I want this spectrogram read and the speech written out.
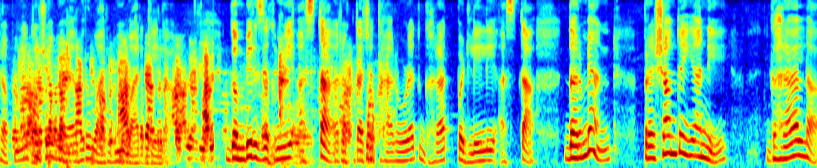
छापून तिच्या गळ्यावर वारमी वार केला. गंभीर जखमी असता रक्ताच्या थारोळ्यात घरात पडलेली असता दरम्यान प्रशांत याने घराला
